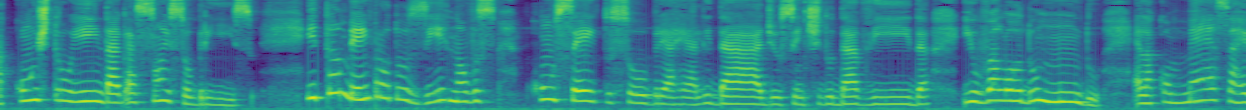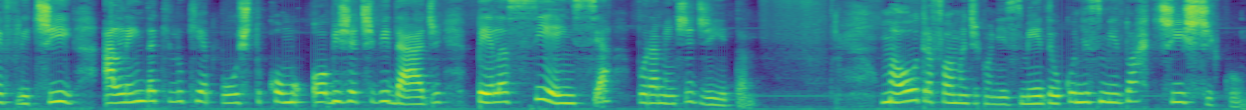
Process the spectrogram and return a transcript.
a construir indagações sobre isso e também produzir novos conceitos sobre a realidade, o sentido da vida e o valor do mundo. Ela começa a refletir além daquilo que é posto como objetividade pela ciência puramente dita. Uma outra forma de conhecimento é o conhecimento artístico,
